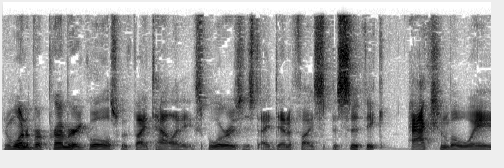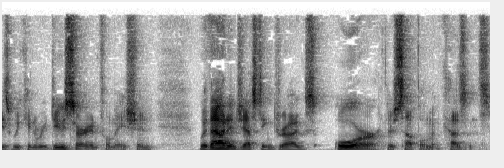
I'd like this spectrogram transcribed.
And one of our primary goals with Vitality Explorers is to identify specific actionable ways we can reduce our inflammation without ingesting drugs or their supplement cousins.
